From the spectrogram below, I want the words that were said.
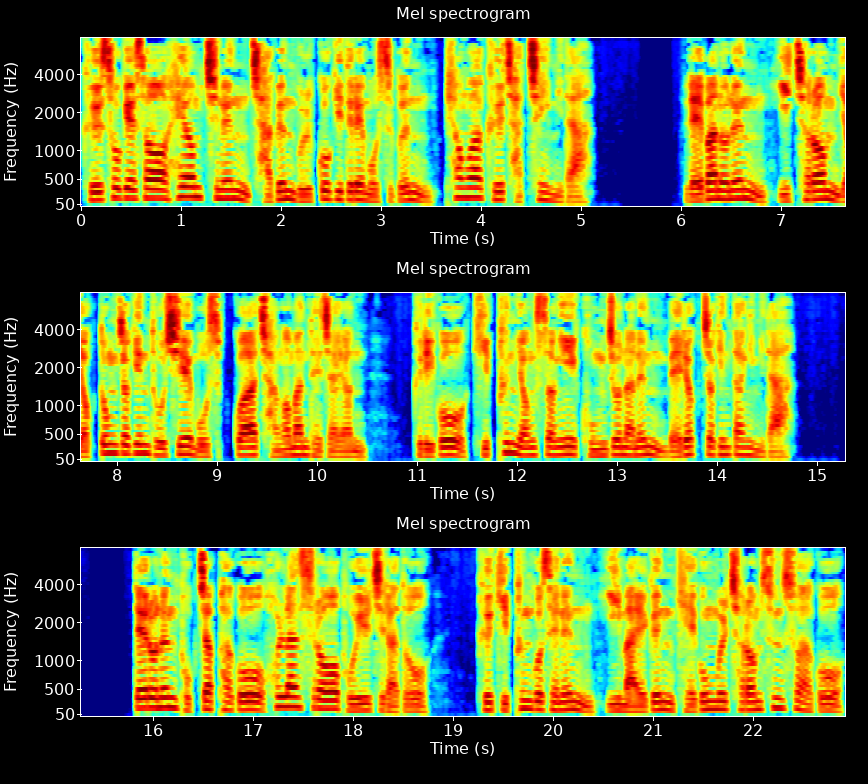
그 속에서 헤엄치는 작은 물고기들의 모습은 평화 그 자체입니다. 레바논은 이처럼 역동적인 도시의 모습과 장엄한 대자연, 그리고 깊은 영성이 공존하는 매력적인 땅입니다. 때로는 복잡하고 혼란스러워 보일지라도 그 깊은 곳에는 이 맑은 계곡물처럼 순수하고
